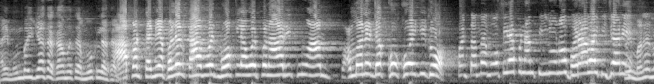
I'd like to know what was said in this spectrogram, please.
અહીં મુંબઈ ગયા હતા કામ હતા મોકલ્યા હતા હા પણ તમે ભલે કામ હોય મોકલ્યા હોય પણ આ રીતનું આમ અમને ડખો ખોઈ દીધો. પણ તમે મોકલ્યા પણ આમ પીનું નો ભરાવાય બીજાને. મને ન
